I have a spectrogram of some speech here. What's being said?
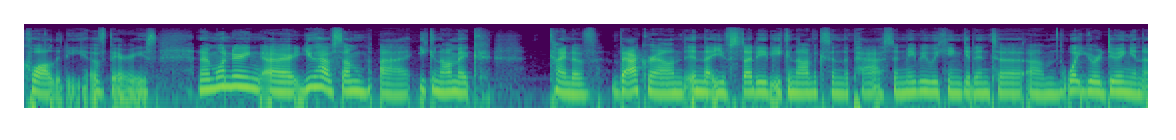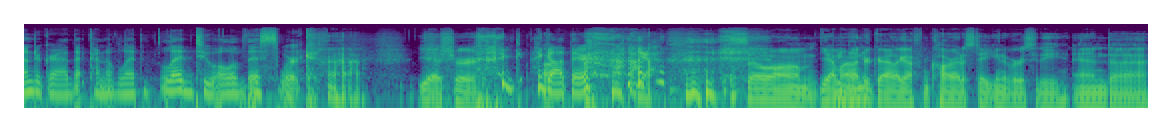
quality of berries. And I'm wondering, uh, you have some uh, economic kind of background in that you've studied economics in the past, and maybe we can get into um, what you were doing in undergrad that kind of led led to all of this work. yeah, sure. I got there. yeah. so um, yeah, We my did it. undergrad I got from Colorado State University, and uh,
